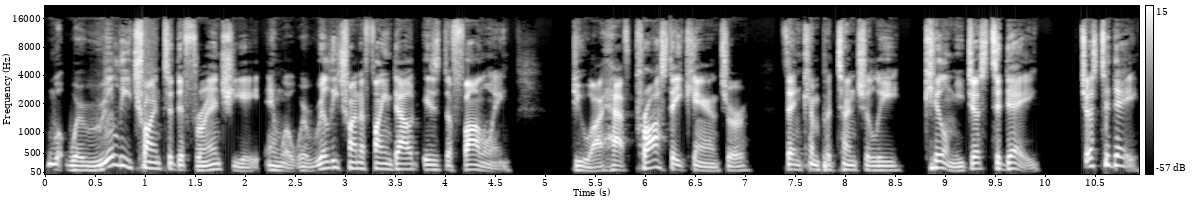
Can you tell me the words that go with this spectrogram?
What we're really trying to differentiate and what we're really trying to find out is the following. Do I have prostate cancer? Then can potentially kill me. Just today, just today,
